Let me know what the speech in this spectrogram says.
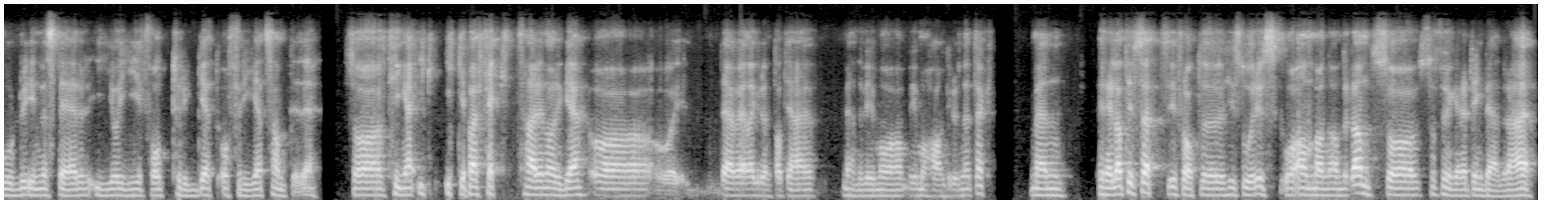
hvor du investerer i å gi folk trygghet og frihet samtidig. Så ting er ikke, ikke perfekt her i Norge. Og, og, det er en av grunnene til at jeg mener vi må, vi må ha grunninntekt. Men relativt sett, i forhold til historisk og mange andre land, så, så fungerer ting bedre her.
